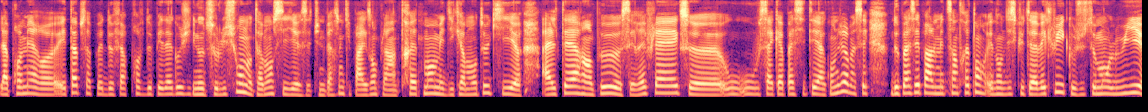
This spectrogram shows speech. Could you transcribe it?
la première euh, étape, ça peut être de faire preuve de pédagogie. Une autre solution, notamment si c'est une personne qui, par exemple, a un traitement médicamenteux qui altère un peu ses réflexes ou, sa capacité à conduire, ben, c'est de passer par le médecin traitant et d'en discuter avec lui, que justement lui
